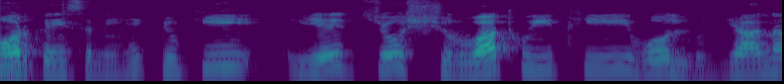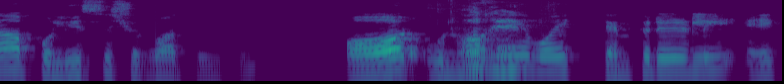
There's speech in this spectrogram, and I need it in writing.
और कहीं से नहीं है क्योंकि ये जो शुरुआत हुई थी वो लुधियाना पुलिस से शुरुआत हुई थी और उन्होंने okay. वो एक टेम्परेली एक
